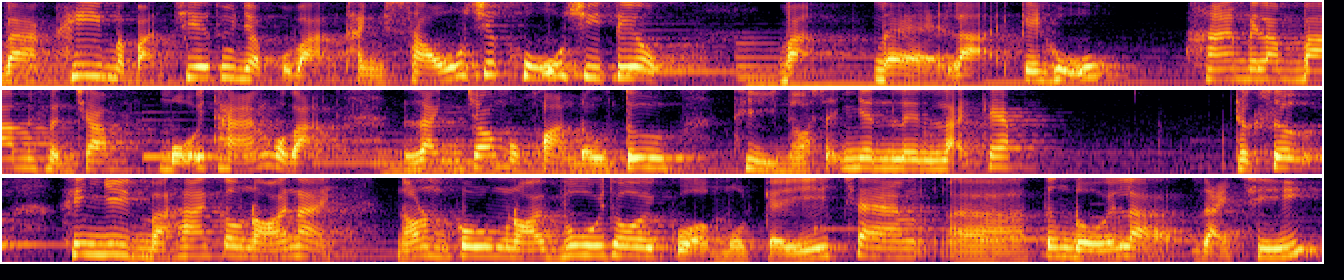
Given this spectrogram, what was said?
Và khi mà bạn chia thu nhập của bạn thành 6 chiếc hũ chi tiêu bạn để lại cái hũ 25 30% mỗi tháng của bạn dành cho một khoản đầu tư thì nó sẽ nhân lên lãi kép thực sự khi nhìn vào hai câu nói này nó là một câu nói vui thôi của một cái trang à, tương đối là giải trí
